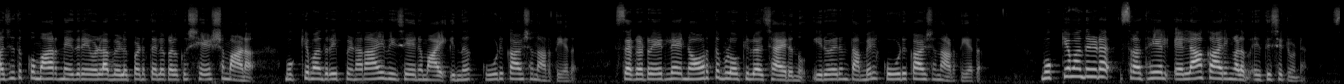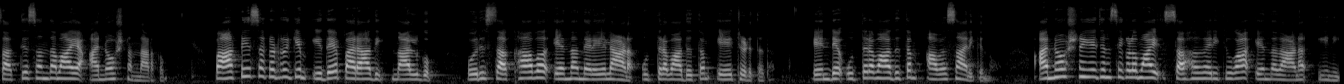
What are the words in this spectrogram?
Ajith കുമാറിനെതിരെയുള്ള വെളിപ്പെടുത്തലുകൾക്ക് ശേഷമാണ് മുഖ്യമന്ത്രി പിണറായി വിജയനുമായി ഇന്ന് കൂടിക്കാഴ്ച നടത്തിയത്. സെക്രട്ടേറിയറ്റിലെ നോർത്ത് ബ്ലോക്കിൽ വെച്ചായിരുന്നു ഇരുവരും തമ്മിൽ കൂടിക്കാഴ്ച നടത്തിയത്. മുഖ്യമന്ത്രിയുടെ ശ്രദ്ധയിൽ എല്ലാ കാര്യങ്ങളും എത്തിച്ചിട്ടുണ്ട്. സത്യസന്ധമായ അന്വേഷണം നടക്കും. പാർട്ടി സെക്രട്ടറിക്കും ഇതേ പരാതി നൽകും. ഒരു സഖാവ് എന്ന നിലയിലാണ് ഉത്തരവാദിത്തം ഏറ്റെടുത്തത്. എന്റെ ഉത്തരവാദിത്തം അവസാനിക്കുന്നു. അന്വേഷണ ഏജൻസികളുമായി സഹകരിക്കുക എന്നതാണ് ഇനി.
